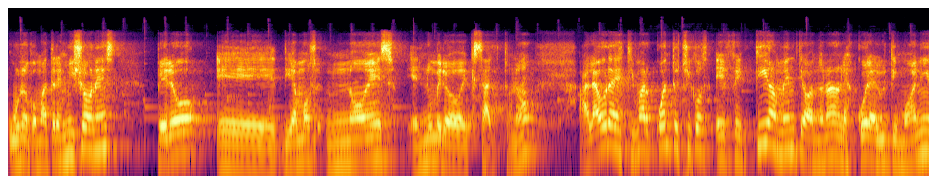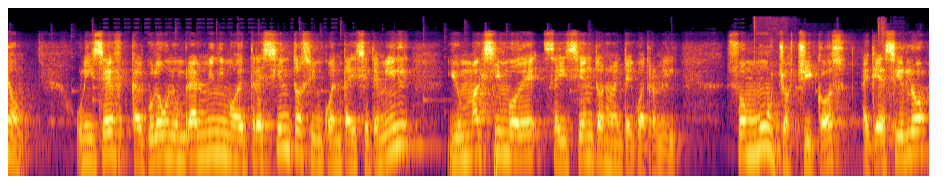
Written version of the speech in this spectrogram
1,3 millones, pero eh, digamos no es el número exacto, ¿no? A la hora de estimar cuántos chicos efectivamente abandonaron la escuela el último año, UNICEF calculó un umbral mínimo de 357.000 y un máximo de 694.000. Son muchos chicos, hay que decirlo,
